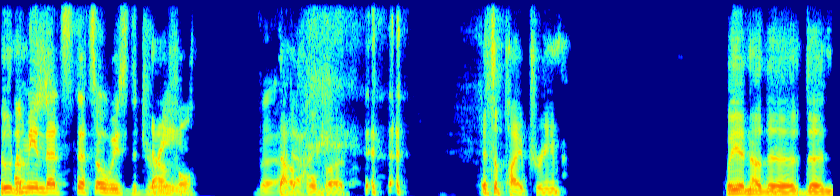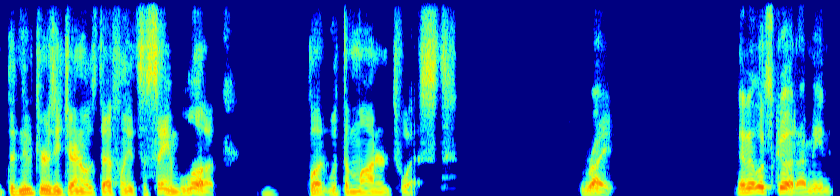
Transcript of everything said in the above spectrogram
Who knows? I mean, that's that's always the dream. doubtful. But Doubtful, but it's a pipe dream. But yeah, no, the the the New Jersey General is definitely it's the same look, but with the modern twist. right. And it looks good. I mean,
